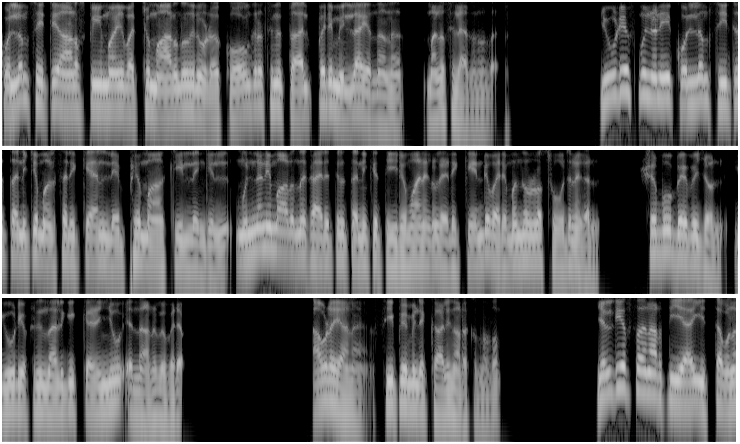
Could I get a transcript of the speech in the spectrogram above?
കൊല്ലം സീറ്റ് ആർ എസ് പിയുമായി വച്ചു മാറുന്നതിനോട് കോൺഗ്രസിന് താൽപ്പര്യമില്ല എന്നാണ് മനസ്സിലാകുന്നത്. യു ഡി എഫ് മുന്നണി കൊല്ലം സീറ്റ് തനിക്ക് മത്സരിക്കാൻ ലഭ്യമാക്കിയില്ലെങ്കിൽ മുന്നണി മാറുന്ന കാര്യത്തിൽ തനിക്ക് തീരുമാനങ്ങൾ എടുക്കേണ്ടി വരുമെന്നുള്ള സൂചനകൾ ഷിബു ബേബി ജോൺ യു ഡി എഫിന് നൽകിക്കഴിഞ്ഞു എന്നാണ് വിവരം. അവിടെയാണ് സി പി എമ്മിന്റെ കളി നടക്കുന്നത്. എൽ ഡി എഫ് സ്ഥാനാർത്ഥിയായി ഇത്തവണ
